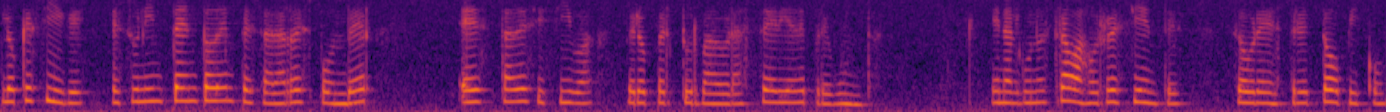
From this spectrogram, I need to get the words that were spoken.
Lo que sigue es un intento de empezar a responder esta decisiva pero perturbadora serie de preguntas. En algunos trabajos recientes sobre este tópico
